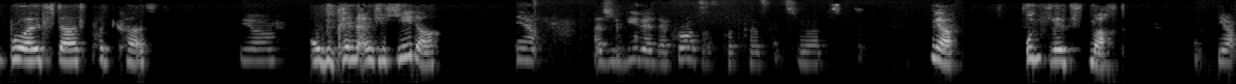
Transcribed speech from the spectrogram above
Brawl Stars Podcasts. Ja, Also kennt eigentlich jeder. ja. Also jeder, der Brawl Stars Podcast hört. Ja. Und selbst macht. Ja.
